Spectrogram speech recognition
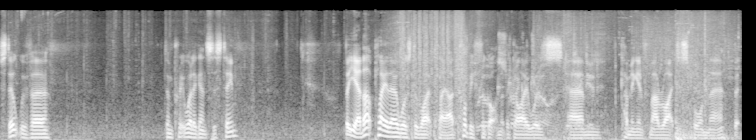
Still, we've uh, done pretty well against this team. But yeah, that play there was the right play. I'd probably forgotten that the guy was um, coming in from our right to spawn there. But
